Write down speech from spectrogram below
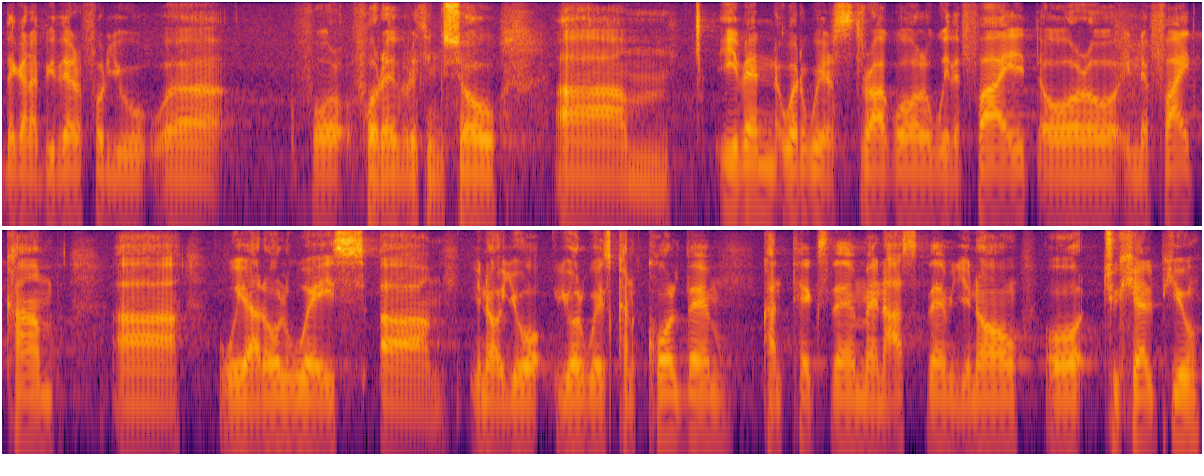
they're gonna be there for you uh, for for everything. So um, even when we struggle with a fight or, or in a fight camp, uh, we are always um, you know you you always can call them, can text them and ask them you know or to help you.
